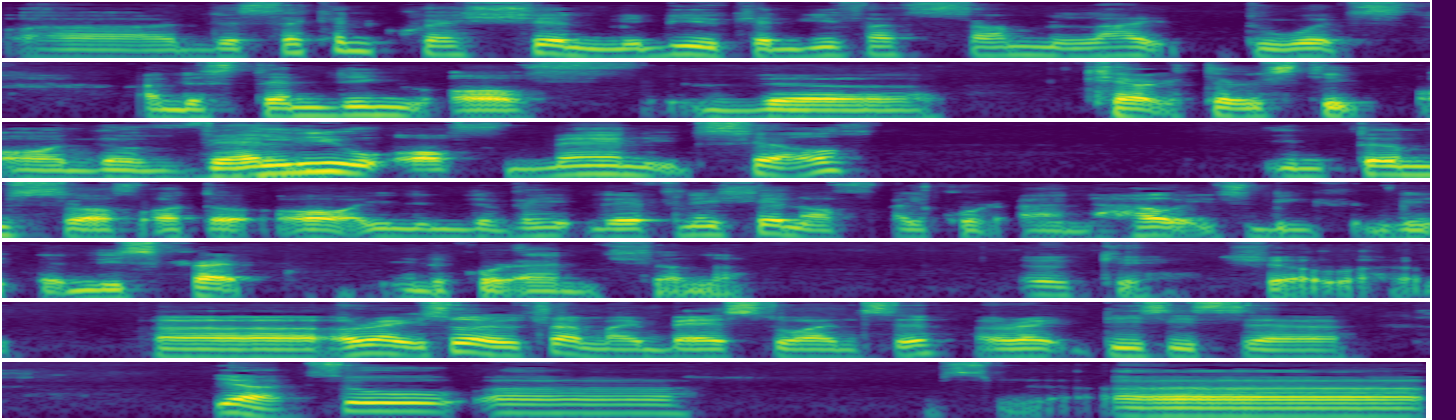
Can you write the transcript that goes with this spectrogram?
uh, the second question maybe you can give us some light towards understanding of the characteristic or the value of man itself in terms of or, or in the definition of Al Quran, how it's being described in the Quran, inshallah. Okay, inshallah. Uh, all right, so I'll try my best to answer. All right, this is uh, yeah. So uh. Uh,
